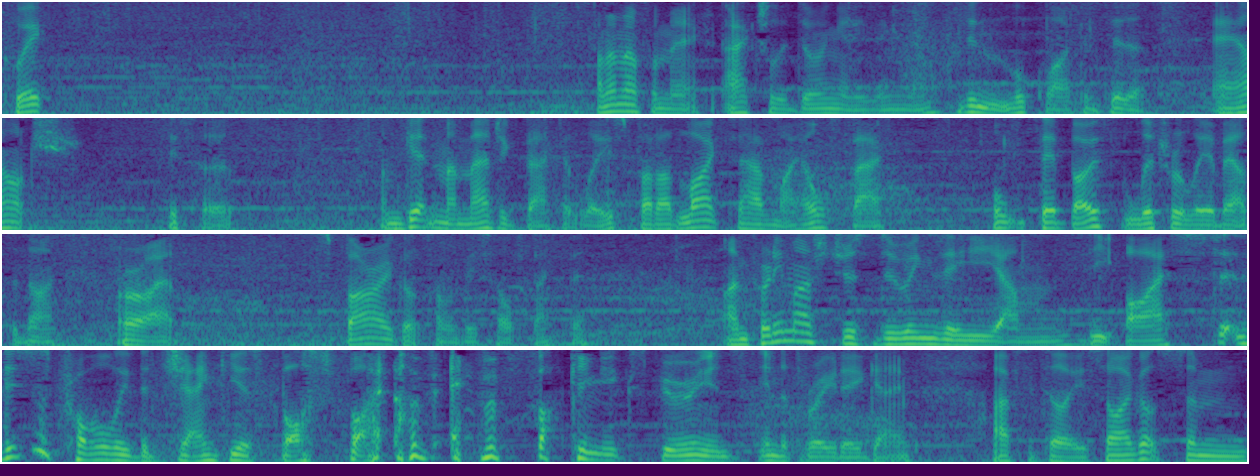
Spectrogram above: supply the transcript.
Quick. I don't know if I'm actually doing anything there. It didn't look like it, did it? Ouch. This hurts. I'm getting my magic back at least, but I'd like to have my health back. Oh, they're both literally about to die. Alright. Spyro got some of his health back there. I'm pretty much just doing the um the ice. This is probably the jankiest boss fight I've ever fucking experienced in a 3D game. I have to tell you. So I got some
